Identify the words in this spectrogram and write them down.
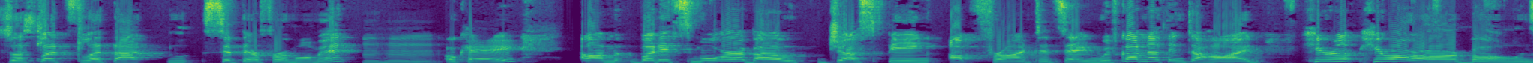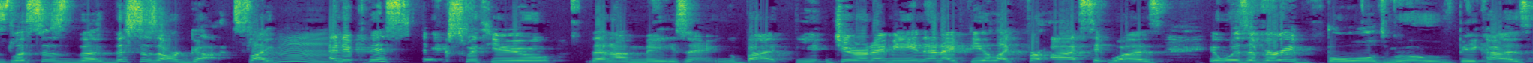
just let's let that sit there for a moment. Mm-hmm. Okay. Um, but it's more about just being upfront and saying we've got nothing to hide. Here, here are our bones. This is the this is our guts. Like, mm. and if this sticks with you, then amazing. But you, do you know what I mean? And I feel like for us, it was it was a very bold move because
